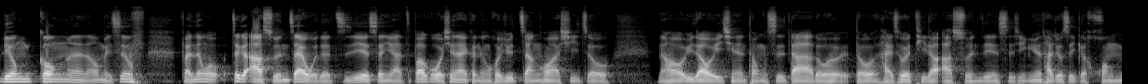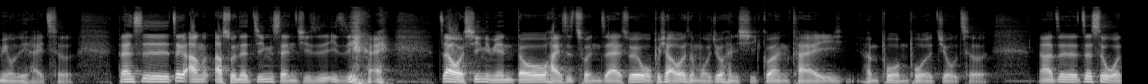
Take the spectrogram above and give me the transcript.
用功啊，然后每次 反正我这个阿孙在我的职业生涯，包括我现在可能回去彰化西州，然后遇到我以前的同事，大家都会都还是会提到阿孙这件事情，因为他就是一个荒谬的一台车，但是这个阿阿孙的精神其实一直以来。在我心里面都还是存在，所以我不晓得为什么我就很习惯开很破很破的旧车，那，这这是我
